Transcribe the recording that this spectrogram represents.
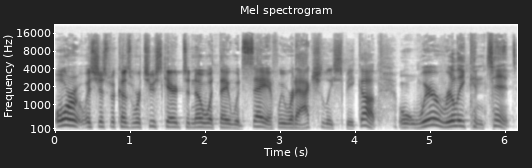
or it's just because we're too scared to know what they would say if we were to actually speak up. We're really content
